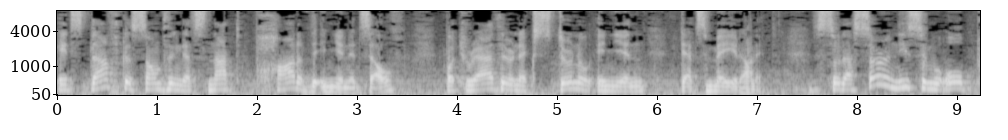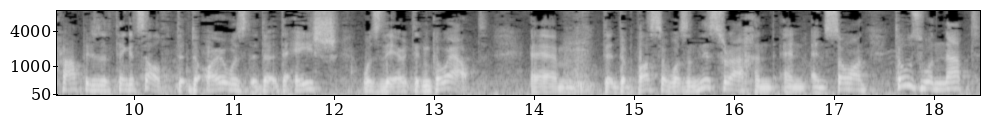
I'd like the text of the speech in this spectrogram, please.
It's dafka something that's not part of the Indian itself, but rather an external Indian that's made on it. So the Asura Nisim were all properties of the thing itself. The, the oil was the, the Aish was there; it didn't go out. Um, the the Basar wasn't Nisrach, and, and and so on. Those were not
